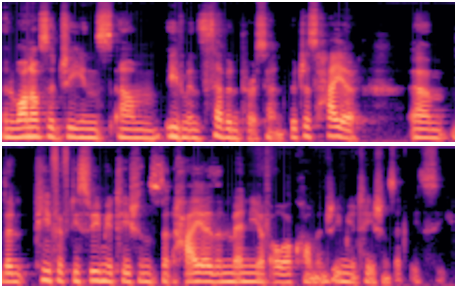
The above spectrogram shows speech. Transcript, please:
And one of the genes, um, even in 7%, which is higher um, than P53 mutations, that higher than many of our common gene mutations that we see.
